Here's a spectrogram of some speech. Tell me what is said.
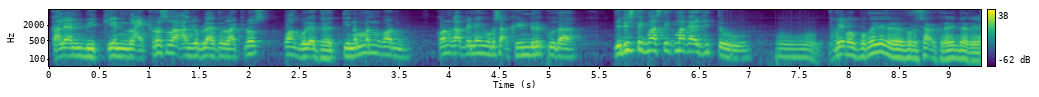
kalian bikin like rose lah anggaplah itu like rose wah gue bati nemen kon kon kapine ngerusak grinderku ta jadi stigma stigma kayak gitu Hmm, apa hubungannya dengan rusak grinder ya?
